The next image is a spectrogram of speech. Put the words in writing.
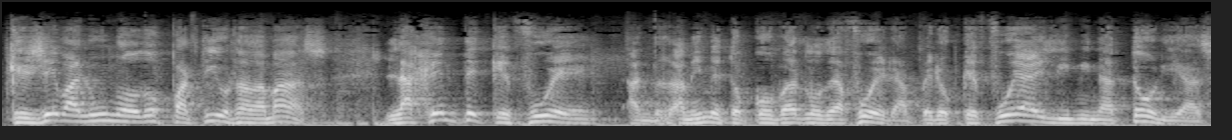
que llevan uno o dos partidos nada más. La gente que fue, a, mí me tocó verlo de afuera, pero que fue a eliminatorias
